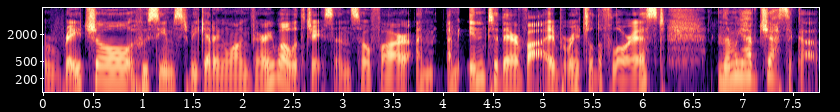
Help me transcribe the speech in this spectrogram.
Rachel who seems to be getting along very well with Jason so far. I'm I'm into their vibe, Rachel the florist. And then we have Jessica.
